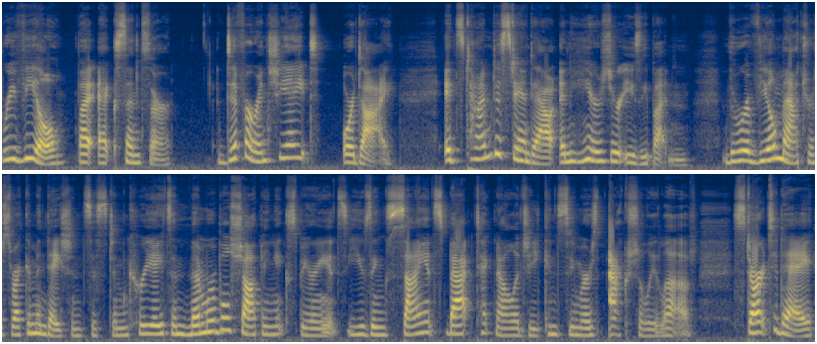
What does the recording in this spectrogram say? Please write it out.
Reveal by X Sensor. Differentiate or die. It's time to stand out, and here's your easy button. The Reveal mattress recommendation system creates a memorable shopping experience using science backed technology consumers actually love. Start today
